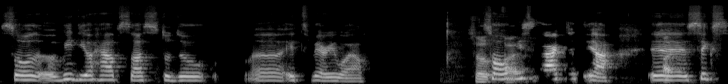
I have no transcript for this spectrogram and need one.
So video helps us to do uh, it very well. So, so we started, yeah, six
